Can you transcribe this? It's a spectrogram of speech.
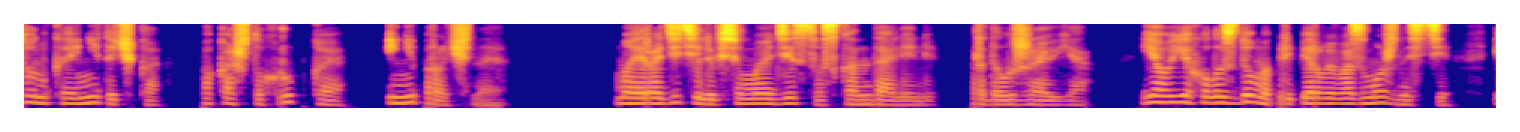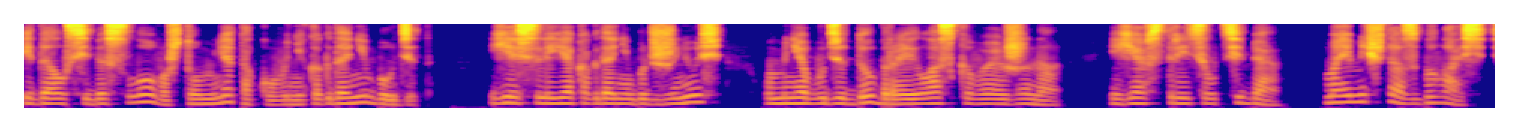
Тонкая ниточка, пока что хрупкая и непрочная. Мои родители все мое детство скандалили, продолжаю я. Я уехал из дома при первой возможности и дал себе слово, что у меня такого никогда не будет. Если я когда-нибудь женюсь, у меня будет добрая и ласковая жена. И я встретил тебя. Моя мечта сбылась.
